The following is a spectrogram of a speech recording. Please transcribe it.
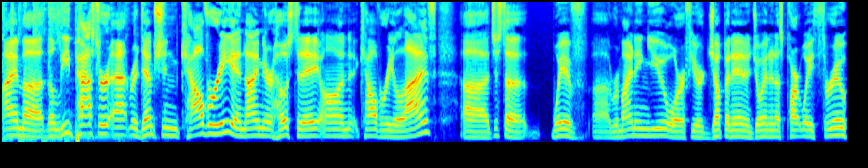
I'm uh, the lead pastor at Redemption Calvary, and I'm your host today on Calvary Live. Uh, just a way of uh, reminding you, or if you're jumping in and joining us partway through,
